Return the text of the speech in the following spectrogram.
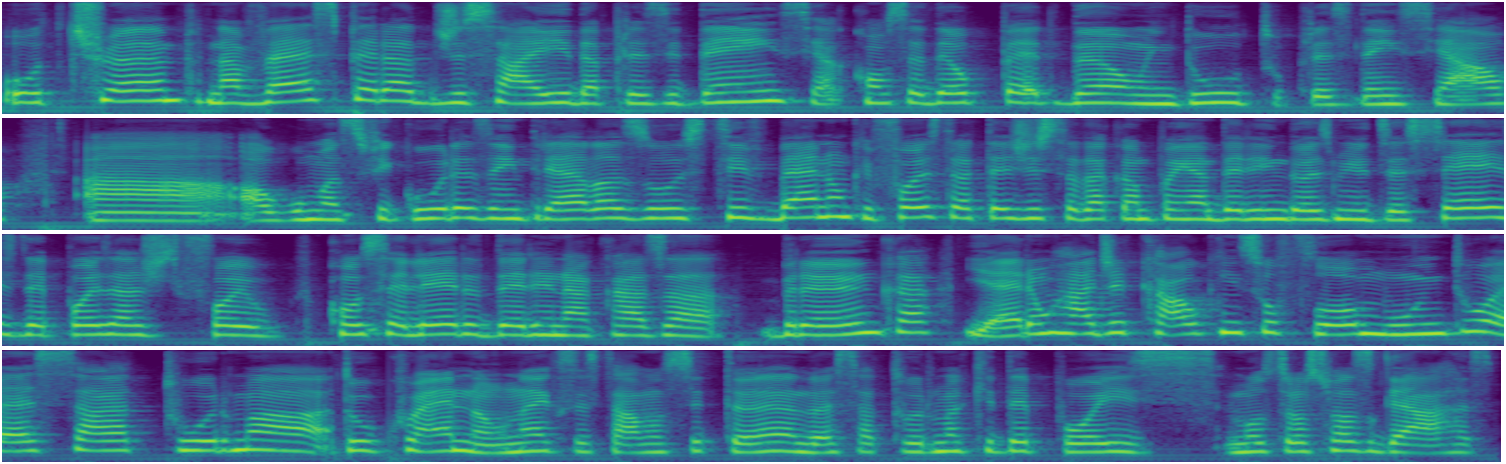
O Trump, na véspera de sair da presidência, concedeu perdão, indulto presidencial a algumas figuras, entre elas o Steve Bannon, que foi estrategista da campanha dele em 2016, depois foi o conselheiro dele na Casa Branca, e era um radical que insuflou muito essa turma do Quanon, né, que vocês estavam citando, essa turma que depois mostrou suas garras.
